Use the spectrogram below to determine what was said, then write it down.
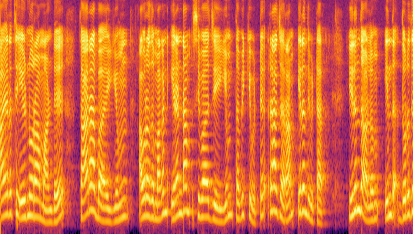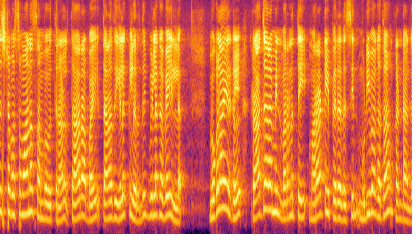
ஆயிரத்தி எழுநூறாம் ஆண்டு தாராபாயையும் அவரது மகன் இரண்டாம் சிவாஜியையும் தவிக்கிவிட்டு ராஜாராம் இறந்துவிட்டார். இருந்தாலும் இந்த துரதிருஷ்டவசமான சம்பவத்தினால் தாராபாய் தனது இலக்கிலிருந்து விலகவே இல்லை. முகலாயர்கள் ராஜாராமின் மரணத்தை மராட்டிய பேரரசின் முடிவாக தான் கண்டாங்க.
